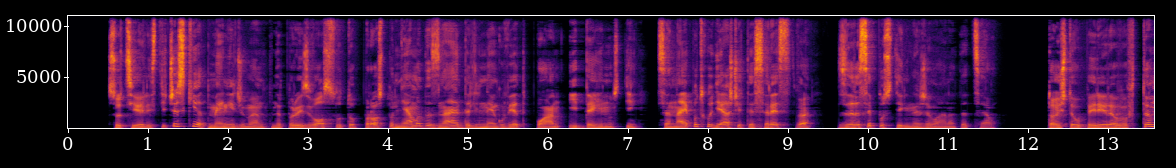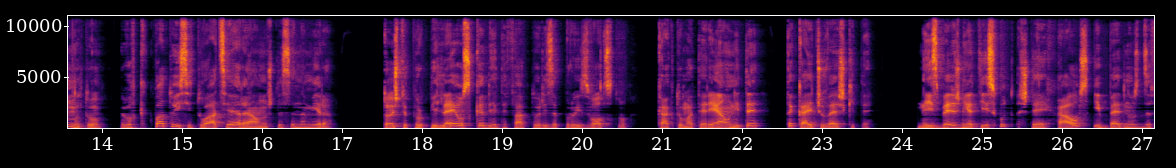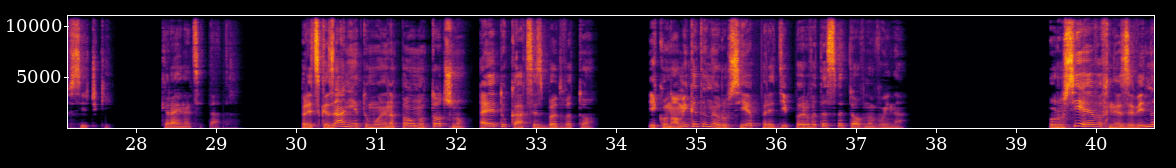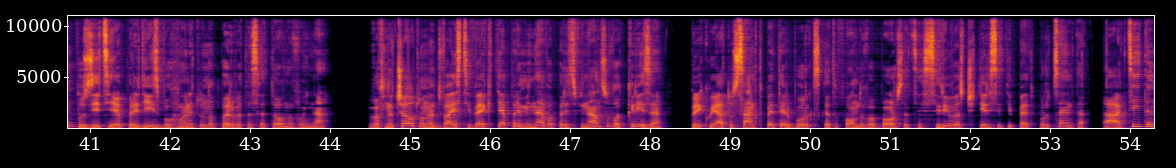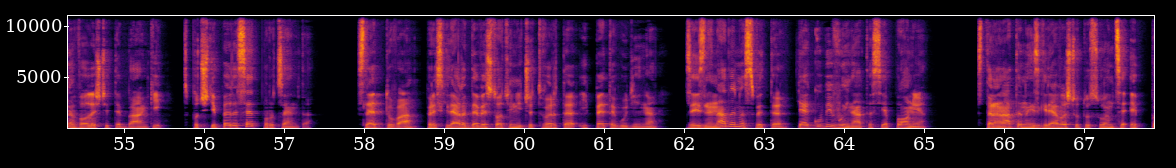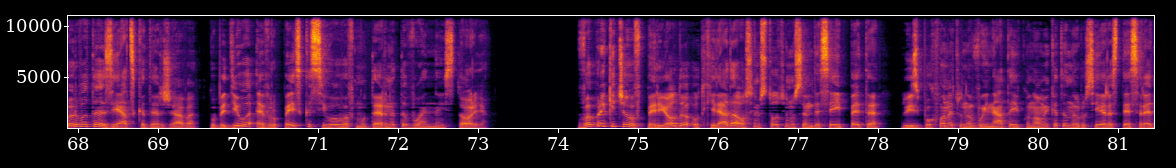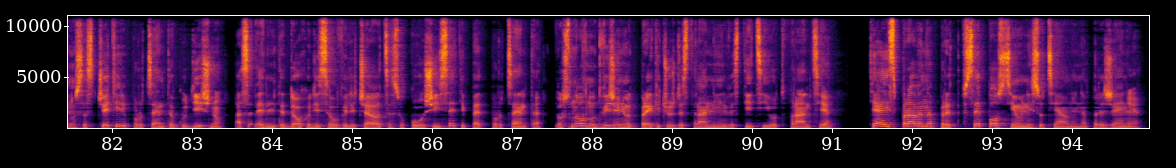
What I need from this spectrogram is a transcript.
Социалистическият менеджмент на производството просто няма да знае дали неговият план и дейности са най-подходящите средства, за да се постигне желаната цел. Той ще оперира в тъмното, в каквато и ситуация реално ще се намира. Той ще пропилее оскъдните фактори за производство – както материалните, така и човешките. Неизбежният изход ще е хаос и бедност за всички. Край на цитата. Предсказанието му е напълно точно, а ето как се сбъдва то. Економиката на Русия преди Първата световна война. Русия е в незавидна позиция преди избухването на Първата световна война. В началото на 20 век тя преминава през финансова криза при която Санкт-Петербургската фондова борса се срива с 45%, а акциите на водещите банки с почти 50%. След това, през 1904 и 5 година, за изненада на света, тя губи войната с Япония. Страната на изгряващото слънце е първата азиатска държава, победила европейска сила в модерната военна история. Въпреки, че в периода от 1885 до избухването на войната економиката на Русия расте средно с 4% годишно, а средните доходи се увеличават с около 65%, основно движени от преки чуждестранни инвестиции от Франция, тя е изправена пред все по-силни социални напрежения.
